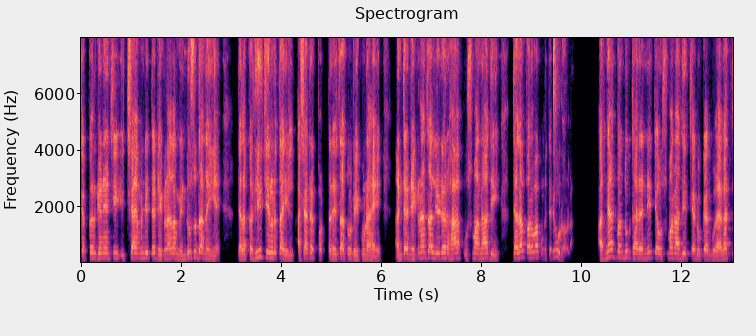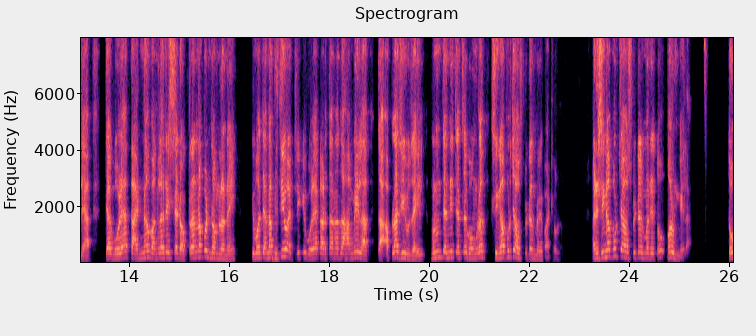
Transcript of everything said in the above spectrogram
टक्कर घेण्याची इच्छा आहे म्हणजे त्या ढेकणाला मेंदू सुद्धा नाहीये त्याला कधीही चिरडता येईल अशा तऱ्हेचा तो ढेकूण आहे. आणि त्या ढेकणाचा लीडर हा उस्मान हादी त्याला परवा कोणीतरी उडवला. अज्ञात बंदूकधाऱ्यांनी त्या उस्मान हादीच्या डोक्यात गोळ्या घातल्या. त्या गोळ्या काढणं बांगलादेशच्या डॉक्टरांना पण जमलं नाही. किंवा त्यांना भीती वाटली की गोळ्या काढताना जर हा मेला तर आपला जीव जाईल. म्हणून त्यांनी त्याचं घोंगडं सिंगापूरच्या हॉस्पिटलमध्ये पाठवलं. आणि सिंगापूरच्या हॉस्पिटलमध्ये तो मरून गेला. तो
